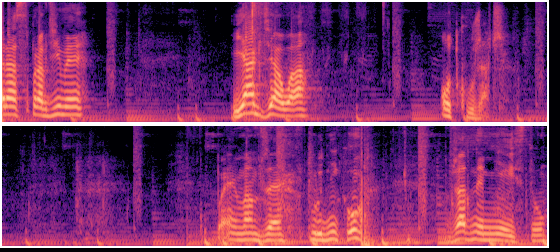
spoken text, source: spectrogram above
Teraz sprawdzimy, jak działa odkurzacz. Powiem Wam, że w prudniku w żadnym miejscu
